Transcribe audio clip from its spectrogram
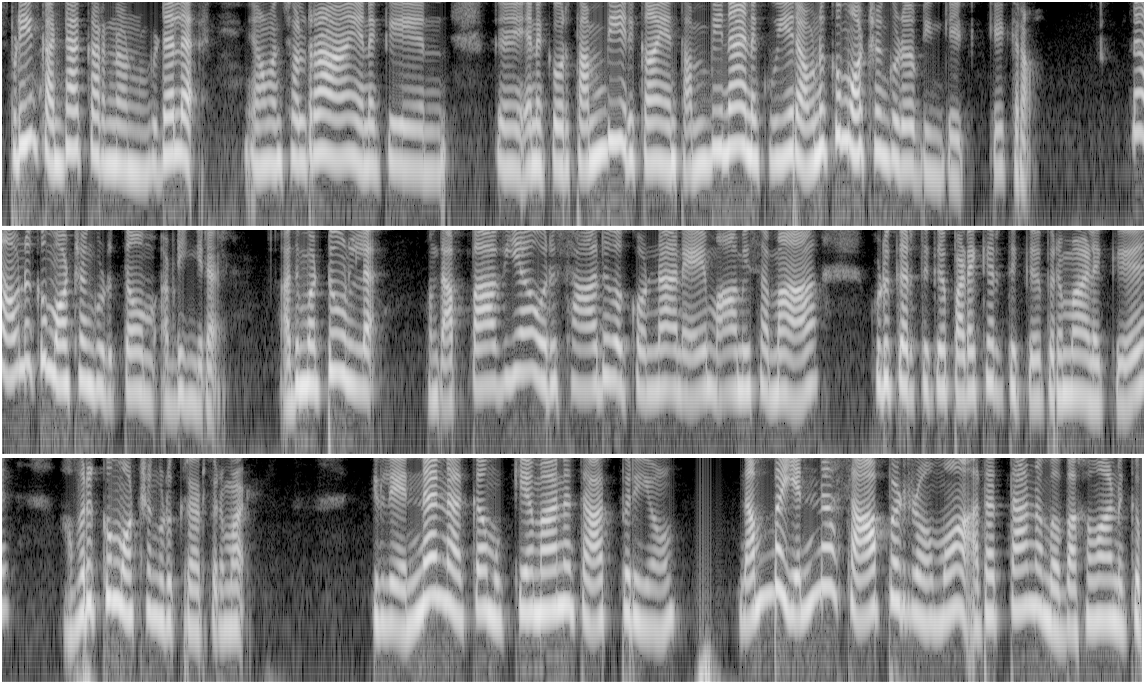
அப்படியும் கண்டாக்கரணன் விடலை. அவன் சொல்கிறான் எனக்கு எனக்கு ஒரு தம்பி இருக்கான். என் தம்பினா எனக்கு உயிர். அவனுக்கும் மோட்சம் கொடு அப்படின்னு கே கேட்குறான் அவனுக்கும் மோட்சம் கொடுத்தோம் அப்படிங்கிறார். அது மட்டும் இல்லை அந்த அப்பாவியாக ஒரு சாதுவை கொண்டானே மாமிசமாக கொடுக்கறதுக்கு படைக்கிறதுக்கு பெருமாளுக்கு அவருக்கும் மோட்சம் கொடுக்குறார் பெருமாள். இதில் என்னன்னாக்கா முக்கியமான தாத்பரியம் நம்ம என்ன சாப்பிட்றோமோ அதைத்தான் நம்ம பகவானுக்கு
